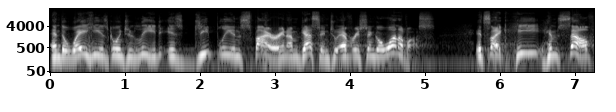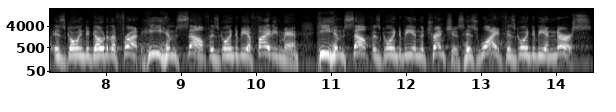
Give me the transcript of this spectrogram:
And the way he is going to lead is deeply inspiring, I'm guessing, to every single one of us. It's like he himself is going to go to the front. He himself is going to be a fighting man. He himself is going to be in the trenches. His wife is going to be a nurse.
